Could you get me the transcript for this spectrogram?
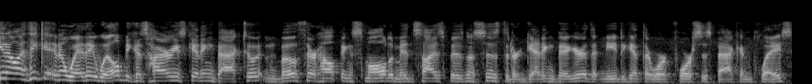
You know, I think in a way they will because hiring is getting back to it, and both are helping small to mid-sized businesses that are getting bigger that need to get their workforces back in place.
